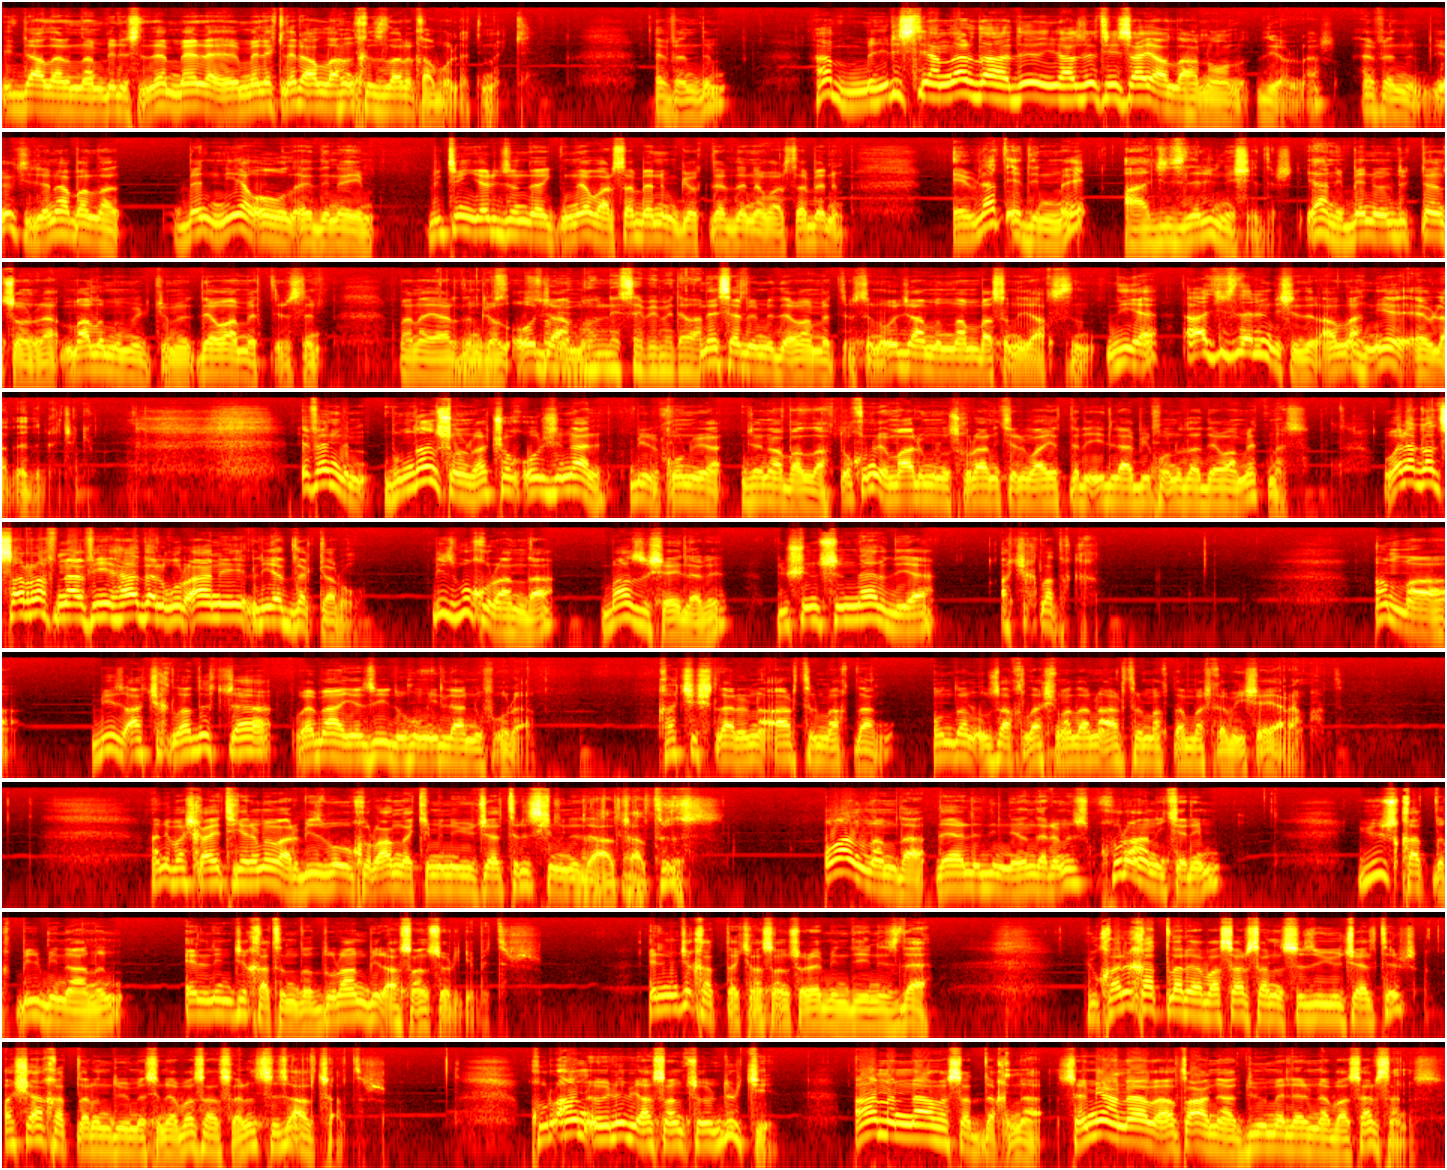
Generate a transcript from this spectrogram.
iddialarından birisi de mele melekleri Allah'ın kızları kabul etmek. Efendim. Ha Hristiyanlar da hadi Hazreti İsa'yı Allah'ın oğlu diyorlar. Efendim diyor ki Cenab-ı Allah ben niye oğul edineyim? Bütün yeryüzünde ne varsa benim, göklerde ne varsa benim. Evlat edinme acizlerin işidir. Yani ben öldükten sonra malımı mülkümü devam ettirsin bana yardımcı ol. O Ocağımı, nesebimi devam nesebimi etsin. devam ettirsin. Ocağımın lambasını yaksın. Niye? Acizlerin işidir. Allah niye evlat edilecek? Efendim bundan sonra çok orijinal bir konuya Cenab-ı Allah dokunuyor. Malumunuz Kur'an-ı Kerim ayetleri illa bir konuda devam etmez. وَلَقَدْ صَرَّفْنَا ف۪ي هَذَا الْقُرْآنِ لِيَذَّكَّرُوا Biz bu Kur'an'da bazı şeyleri düşünsünler diye açıkladık. Ama biz açıkladıkça ve ma yeziduhum illa nufura. Kaçışlarını artırmaktan, ondan uzaklaşmalarını artırmaktan başka bir işe yaramadı. Hani başka ayet-i kerime var. Biz bu Kur'an'la kimini yüceltiriz, kimini de alçaltırız. O anlamda değerli dinleyenlerimiz Kur'an-ı Kerim 100 katlık bir binanın 50. katında duran bir asansör gibidir. 50. kattaki asansöre bindiğinizde yukarı katlara basarsanız sizi yüceltir, aşağı katların düğmesine basarsanız sizi alçaltır. Kur'an öyle bir asansördür ki amenna ve saddakna, semi'na ve ata'na düğmelerine basarsanız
